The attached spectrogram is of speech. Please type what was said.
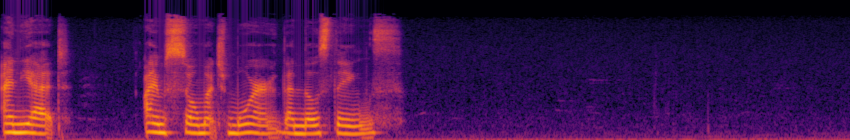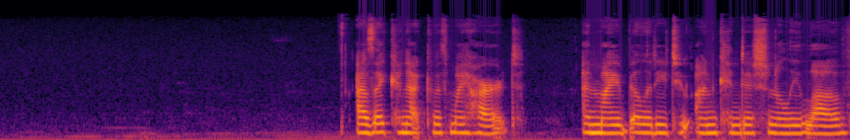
And yet, I am so much more than those things. As I connect with my heart, and my ability to unconditionally love,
